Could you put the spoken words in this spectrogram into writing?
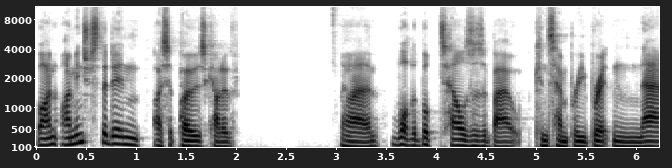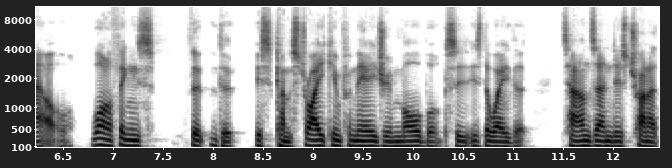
But I'm, I'm interested in, I suppose, kind of um, what the book tells us about contemporary Britain now. One of the things that, that is kind of striking from the Adrian Mole books is, is the way that Townsend is trying to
